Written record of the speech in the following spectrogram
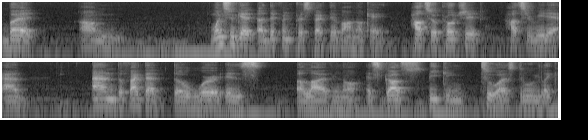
But um, once you get a different perspective on, okay, how to approach it, how to read it, and and the fact that the word is alive, you know, it's God speaking to us through like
